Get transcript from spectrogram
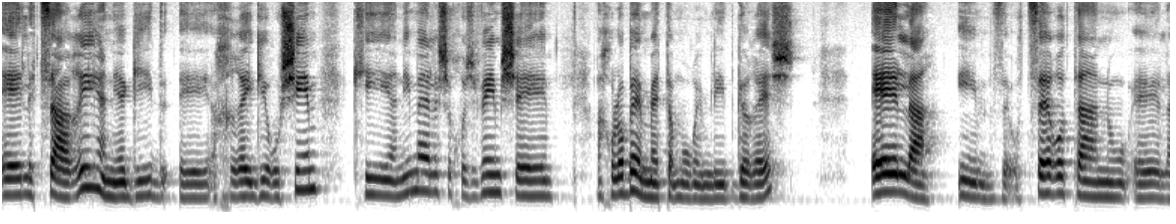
אה, לצערי אני אגיד אה, אחרי גירושים, כי אני מאלה שחושבים שאנחנו לא באמת אמורים להתגרש, אלא אם זה עוצר אותנו, אלא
